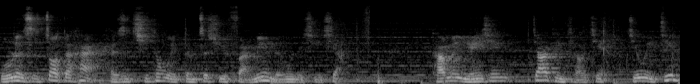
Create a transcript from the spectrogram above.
无论是赵德汉还是祁同伟等这些反面人物的形象。他们原先家庭条件极为艰苦，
